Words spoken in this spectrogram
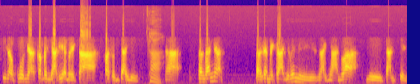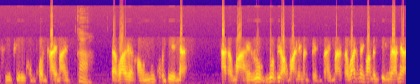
ที่เราพูดเนี่ยก็เป็นยาที่อเมริกาก็สนใจอยู่ค่ะนะฮะดังนั้นเนี่ยแต่อเมริกายังไม่มีรายงานว่ามีการเปลี่ยนสีผิวของคนไข้ไหมค่ะแต่ว่าอย่างของคนจีนเนี่ย ชัดออกมาเห็นรูปรูปที่ออกมานี่มันเปลี่ยนไปมาก แต่ว่าในความเป็นจริงแล้วเนี่ย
